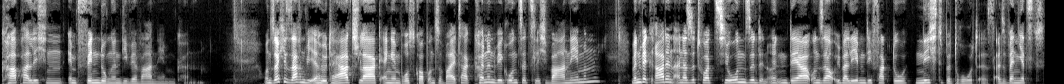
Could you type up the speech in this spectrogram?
körperlichen Empfindungen, die wir wahrnehmen können. Und solche Sachen wie erhöhter Herzschlag, Enge im Brustkorb und so weiter können wir grundsätzlich wahrnehmen, wenn wir gerade in einer Situation sind, in, in, der unser Überleben de facto nicht bedroht ist, also wenn jetzt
